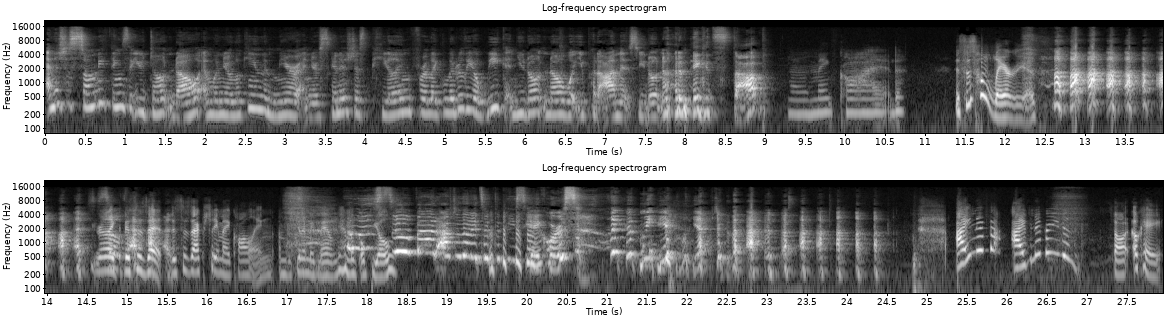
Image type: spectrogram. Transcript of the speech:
And it's just so many things that you don't know. And when you're looking in the mirror and your skin is just peeling for like literally a week and you don't know what you put on it, so you don't know how to make it stop. Oh my god, this is hilarious. You're So like, this is it. This is actually my calling. I'm just gonna make my own chemical peels. so bad. After that, I took the PCA course. like immediately after that. I never, I've never even thought. Okay,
